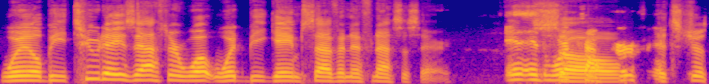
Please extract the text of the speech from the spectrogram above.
will be two days after what would be game seven if necessary. It, it so works out perfect. It's just,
